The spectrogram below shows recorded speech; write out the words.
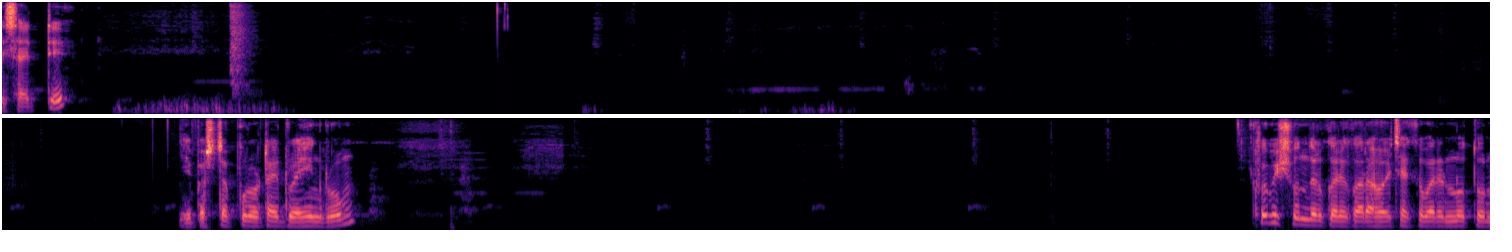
এই সাইডটি। এই পাশটা পুরোটাই ড্রয়িং রুম খুবই সুন্দর করে করা হয়েছে, একেবারে নতুন,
